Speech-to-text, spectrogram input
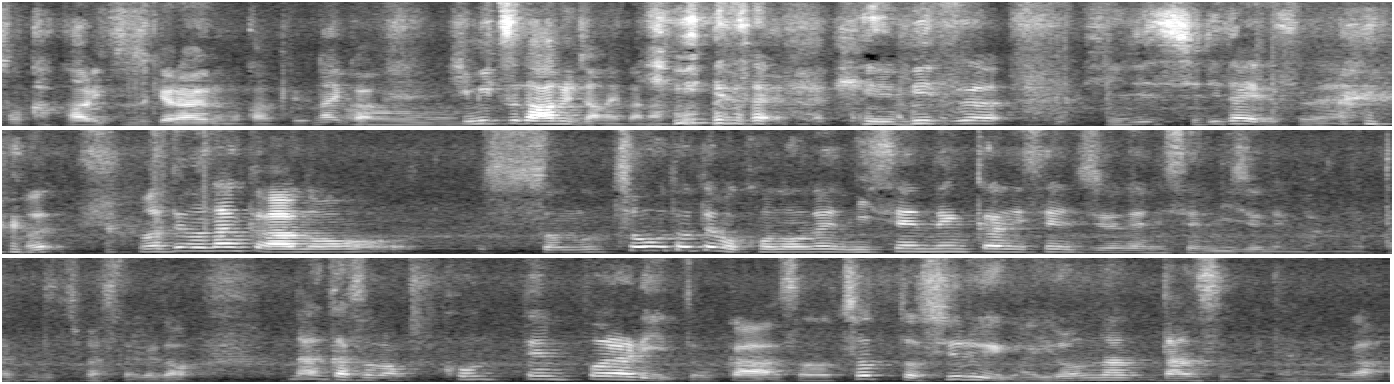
その関わり続けられるのかっていう何か秘密があるんじゃないかな。と秘密秘密は知りたいですね。ままあでもなんかあのそのちょうどでもこのね2000年から2010年2020年まで経ちましたけどなんかそのコンテンポラリーとかそのちょっと種類がいろんなダンスみたいなのが、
